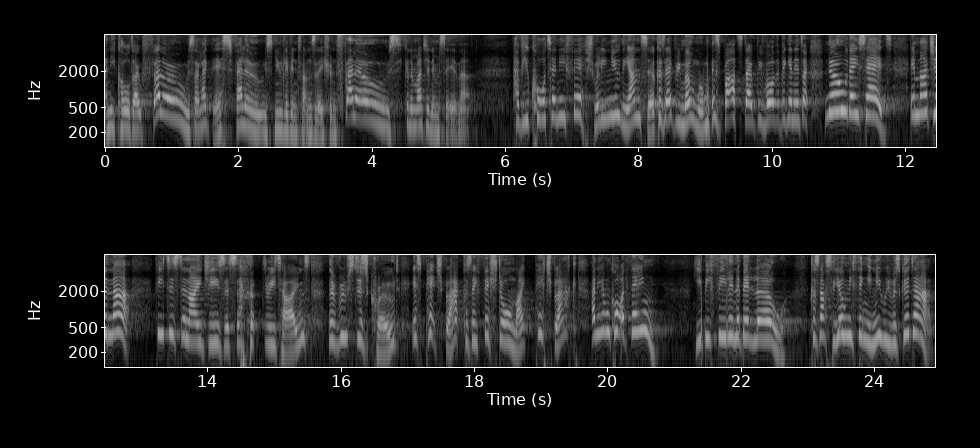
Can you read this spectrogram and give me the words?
And he called out, Fellows! I like this, fellows, New Living Translation, fellows! You can imagine him saying that. Have you caught any fish? Well, he knew the answer because every moment was passed out before the beginning time. No, they said. Imagine that. Peter's denied Jesus three times. The roosters crowed. It's pitch black because they fished all night. Pitch black. And he haven't caught a thing. You'd be feeling a bit low because that's the only thing he knew he was good at.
